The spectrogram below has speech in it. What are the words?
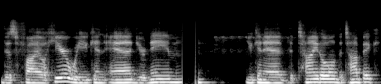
this file here where you can add your name, you can add the title, the topic.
